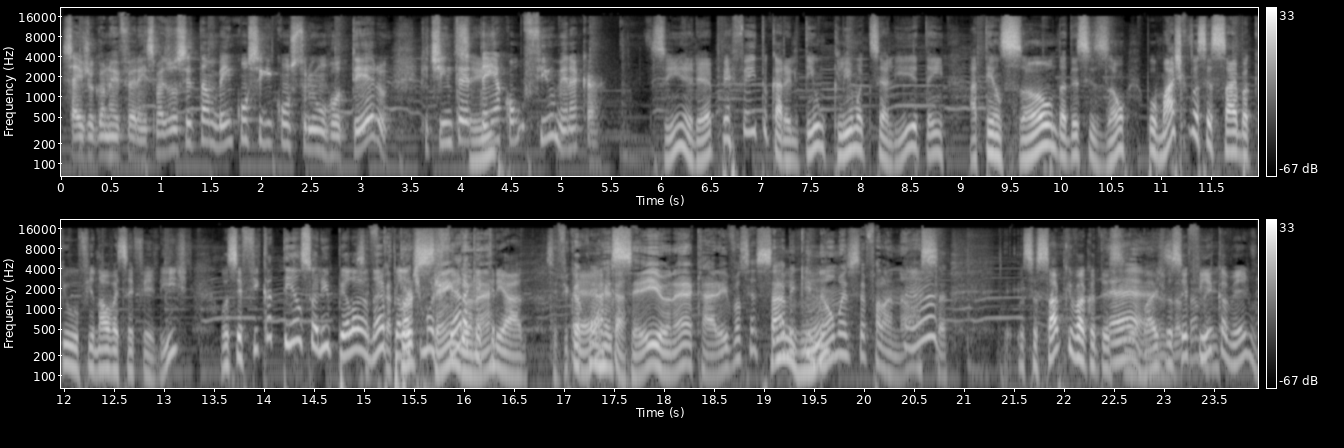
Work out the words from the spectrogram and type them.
Sair jogando referência, mas você também conseguir construir um roteiro que te entretenha como filme, né, cara? Sim, ele é perfeito, cara. Ele tem um clímax ali, tem a tensão da decisão. Por mais que você saiba que o final vai ser feliz, você fica tenso ali pela, Você né, pela atmosfera que né? é criada. Você fica É, com cara. receio, né, cara? E você sabe que Uhum. não, mas você fala, nossa. Você sabe o que vai acontecer, É, mas você exatamente. fica mesmo.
